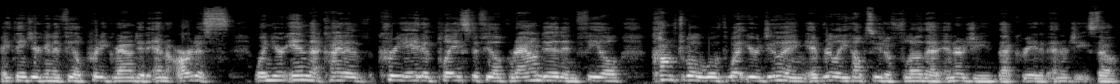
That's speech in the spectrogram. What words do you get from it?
I think you're going to feel pretty grounded. And artists, when you're in that kind of creative place to feel grounded and feel comfortable with what you're doing, it really helps you to flow that energy, that creative energy. So,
